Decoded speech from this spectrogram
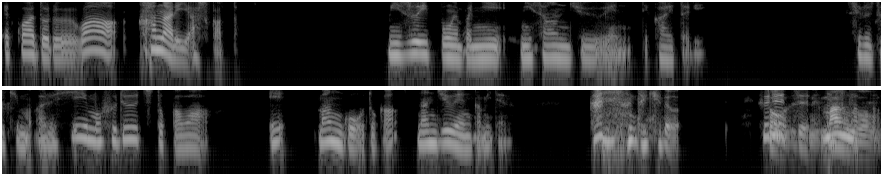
エクアドルはかなり安かった。水一本やっぱ2、2、30円って書いたりするときもあるし、もうフルーツとかは、え、マンゴーとか何十円かみたいな感じなんだけど、フルーツそうですね。マンゴー。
